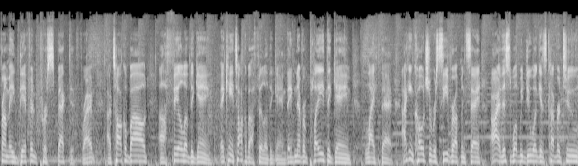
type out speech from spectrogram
from a different perspective, right? I talk about uh, feel of the game. They can't talk about feel of the game. They've never played the game like that. I can coach a receiver up and say, all right, this is what we do against cover two.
